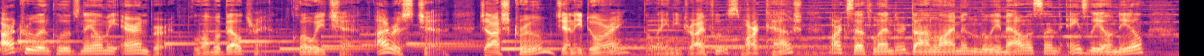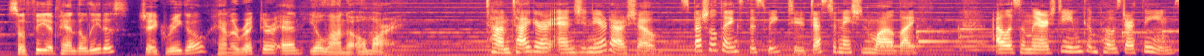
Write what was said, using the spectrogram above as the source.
Our crew includes Naomi Arenberg, Paloma Beltran, Chloe Chen, Iris Chen, Josh Croom, Jenny Doering, Delaney Dreyfus, Mark Kausch, Mark Seth Lender, Don Lyman, Louis Mallison, Ainsley O'Neill, Sophia Pandelidis, Jake Rigo, Hannah Richter, and Yolanda Omari. Tom Tiger engineered our show. Special thanks this week to Destination Wildlife. Allison Lirish Dean composed our themes.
